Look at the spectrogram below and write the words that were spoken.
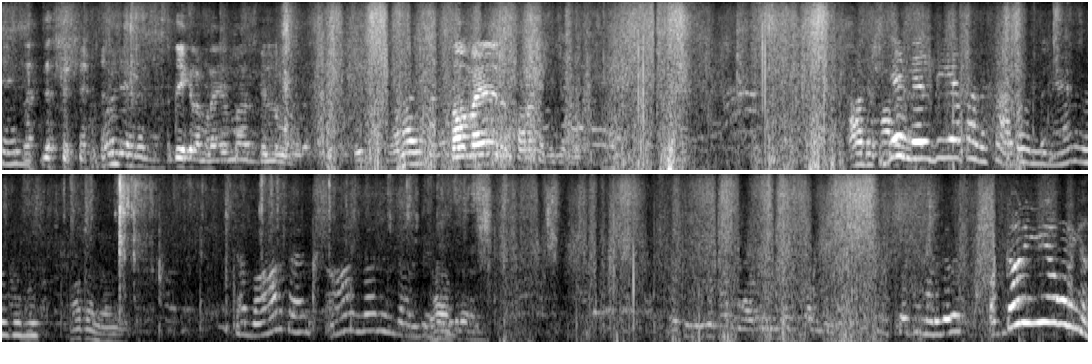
ਹੁਣ ਦੇਖ ਲੈਂਦਾ ਦੇਖ ਲੈ ਮੜਾ ਮੈਂ ਬਿੱਲ ਬਣਾਉਂਦਾ ਹਾਂ ਮੈਂ ਰਖਾਉਣਾ ਨਹੀਂ ਜੀ ਆ ਦੇਖੋ। ਜੇ ਮਿਲਦੀ ਆ ਤਾਂ ਦਿਖਾ ਦੋ ਨਹੀਂ ਹੈ ਤੁਸੀਂ। ਆ ਤਾਂ ਲੈ ਤਾਂ ਬਾਹਰ ਤਾਂ ਆ ਨਾ ਨਹੀਂ ਗੱਲ ਮੁੜ ਗਏ ਪੱਗਾਂ ਨਹੀਂ ਗਈਆਂ ਵਾਲੀਆਂ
